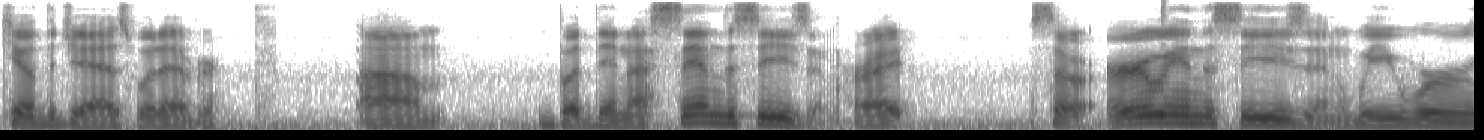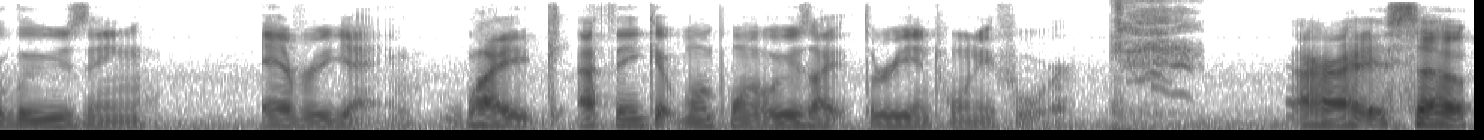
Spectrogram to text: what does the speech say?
killed the Jazz, whatever. Um, but then I simmed the season, right? So early in the season, we were losing every game. Like I think at one point we was like three and twenty-four. All right, so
